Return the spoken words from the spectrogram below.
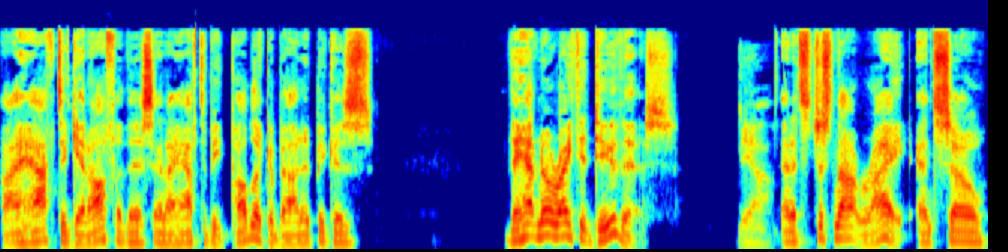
I have to get off of this and I have to be public about it because they have no right to do this. Yeah. And it's just not right. And so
